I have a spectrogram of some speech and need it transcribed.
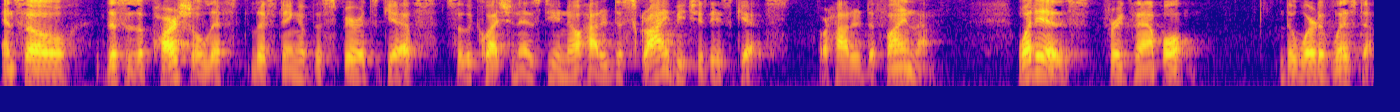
And so this is a partial list, listing of the Spirit's gifts. So the question is do you know how to describe each of these gifts or how to define them? What is, for example, the word of wisdom?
